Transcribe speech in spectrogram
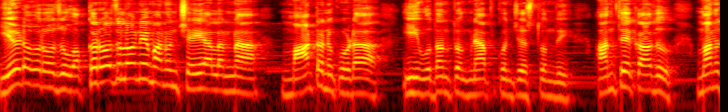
ఏడవ రోజు ఒక్క రోజులోనే మనం చేయాలన్న మాటను కూడా ఈ ఉదంతం జ్ఞాపకం చేస్తుంది. అంతేకాదు మన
